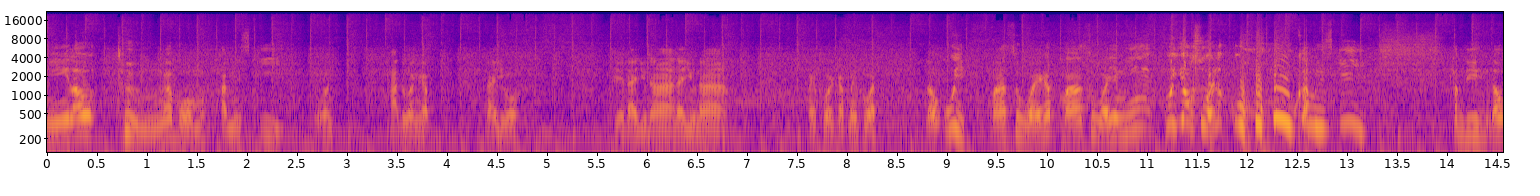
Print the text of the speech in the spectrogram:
งี้แล้วถึงครับผมคามินสกี้ดวนขาดวนครับได้อยู่ เดี๋ยวได้อยู่หน้าได้อยู่หน้า ไม่พวดครับไม่พวด แล้วอุ้ยมาสวยครับมาสวยอย่างนี้ อุ้ยยกสวยแล้วโอ้โหคามินสกี้ทำดีแล้ว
